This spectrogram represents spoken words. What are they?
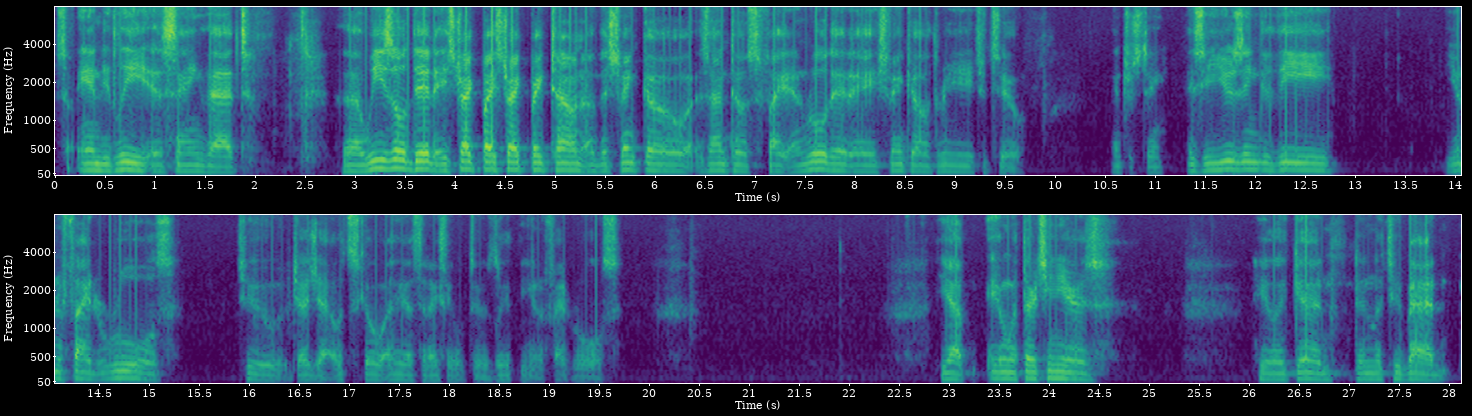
So Andy Lee is saying that the Weasel did a strike by strike breakdown of the Shevchenko Santos fight and ruled it a Shevchenko three to two. Interesting. Is he using the unified rules to judge that? Let's go. I think that's the next thing we'll do is look at the unified rules. Yep, even with 13 years, he looked good. Didn't look too bad.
